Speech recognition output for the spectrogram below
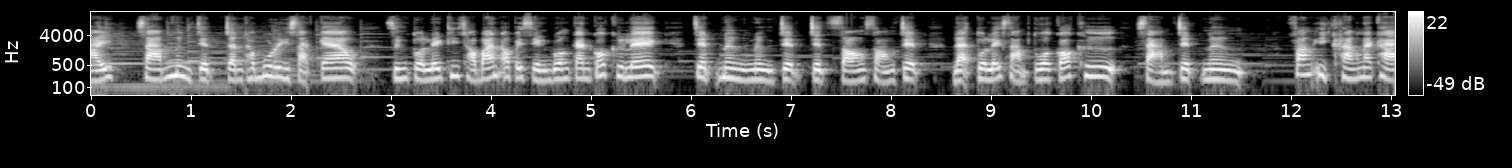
าย 317 จันทบุรีสระแก้ว ซึ่งตัวเลขที่ชาวบ้านเอาไปเสี่ยงดวงกันก็คือเลข 71177227 และตัวเลข 3 ตัวก็คือ 371 ฟังอีกครั้งนะคะ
